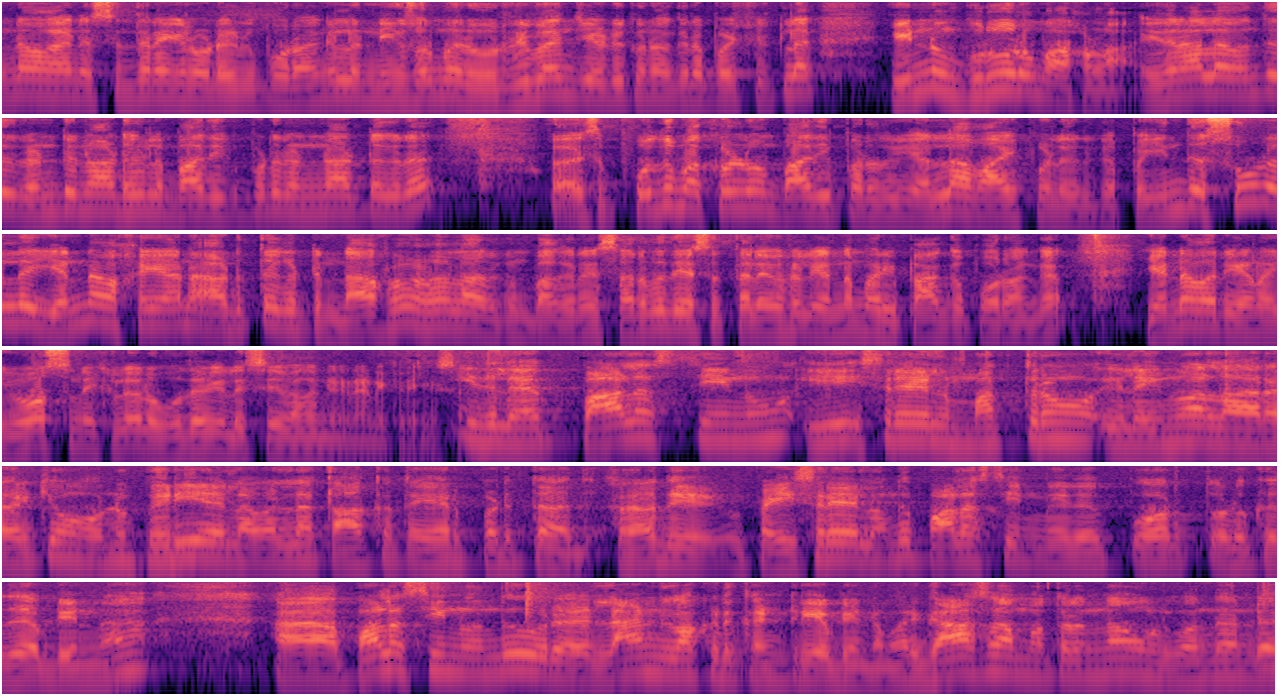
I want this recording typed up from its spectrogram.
என்ன வகையான சிந்தனைகளோட இருக்க போறாங்க? நீங்க சொல்ற மாதிரி ஒரு ரிவெஞ்ச் எடுக்கணுங்கிற பட்சத்தில் இன்னும் குரூரமாகலாம். இதனால வந்து ரெண்டு நாடுகளும் பாதிக்கப்படும். ரெண்டு நாட்டுகிற பொதுமக்களும் பாதிப்படுறதும் எல்லா வாய்ப்புகளும் இருக்கு. இப்போ இந்த சூழலில் என்ன வகையான அடுத்த கட்ட நகர்களாக இருக்குன்னு பார்க்குறேன் சர்வதேச தலைவர்கள் என்ன மாதிரி பார்க்க போறாங்க? என்ன மாதிரியான யோசனைகளோ இல்லை உதவிகளை செய்வாங்கன்னு நினைக்கிறீங்க இதில் பாலஸ்தீனும் இஸ்ரேல் மற்றும் இதில் இன்வால்வ் ஆகிற வரைக்கும் ஒன்றும் பெரிய லெவலில் தாக்கத்தை ஏற்படுத்தாது. அதாவது இப்போ இஸ்ரேல் வந்து பாலஸ்தீன் மீது போர் தொடுக்குது அப்படின்னா பாலஸ்தீன் வந்து ஒரு லேண்ட் லாக்டு கண்ட்ரி அப்படின்ற மாதிரி. காசா மாத்திரம் தான் உங்களுக்கு வந்து அந்த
